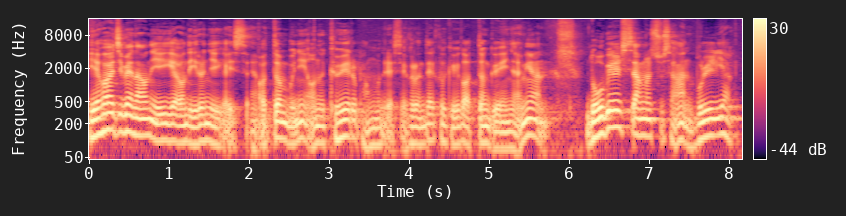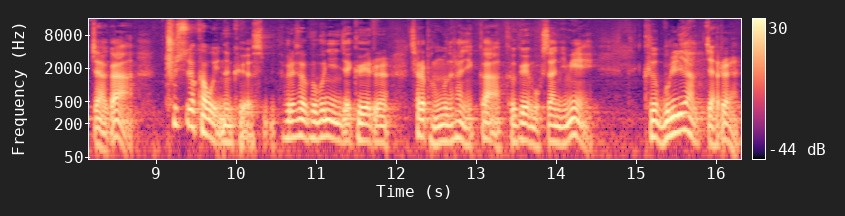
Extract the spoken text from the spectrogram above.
예화 집에 나오는 얘기 가운데 이런 얘기가 있어요. 어떤 분이 어느 교회를 방문을 했어요. 그런데 그 교회가 어떤 교회냐면 노벨상을 수상한 물리학자가 출석하고 있는 교회였습니다. 그래서 그분이 이제 교회를 새로 방문을 하니까 그 교회 목사님이 그 물리학자를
